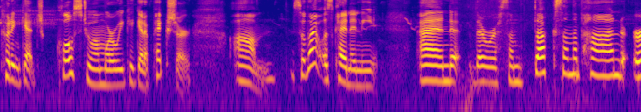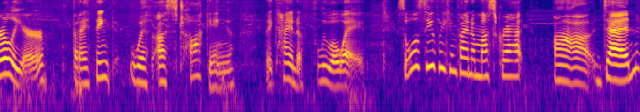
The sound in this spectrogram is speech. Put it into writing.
couldn't get close to him where we could get a picture. Um, so that was kind of neat. And there were some ducks on the pond earlier, but I think with us talking, they kind of flew away. So we'll see if we can find a muskrat uh, den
